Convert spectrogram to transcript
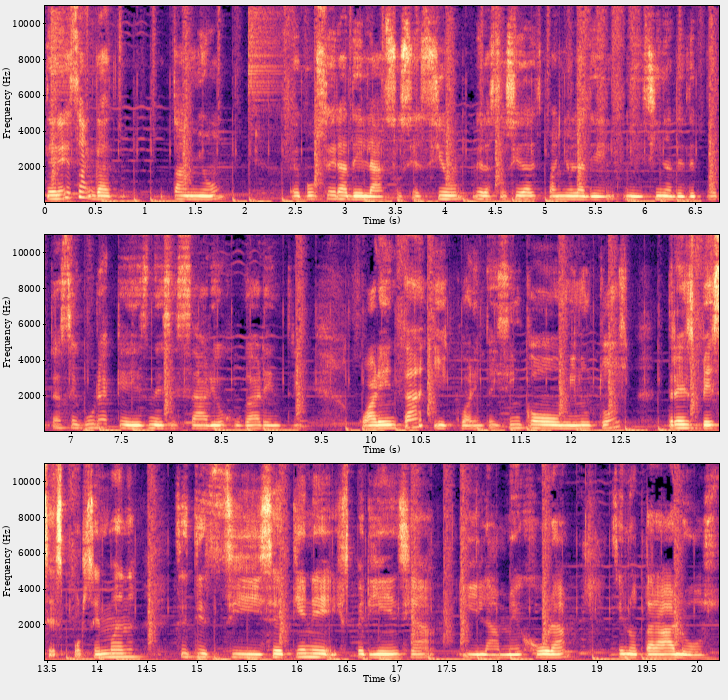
Teresa Gataño, vocera de la Asociación de la Sociedad Española de Medicina del Deporte, asegura que es necesario jugar entre 40 y 45 minutos tres veces por semana. Si, se tiene experiencia y la mejora se notará a los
